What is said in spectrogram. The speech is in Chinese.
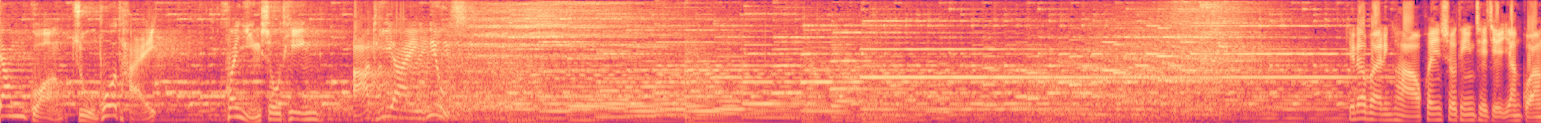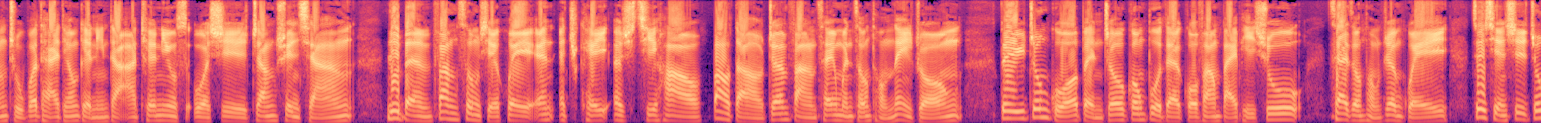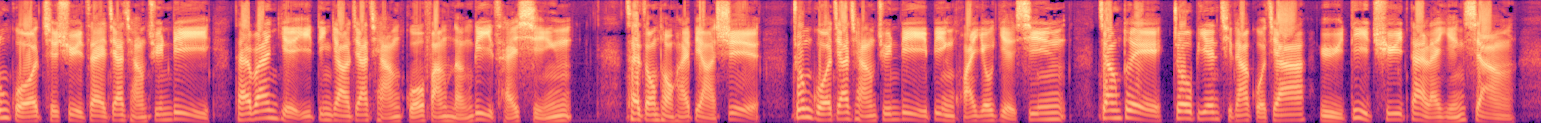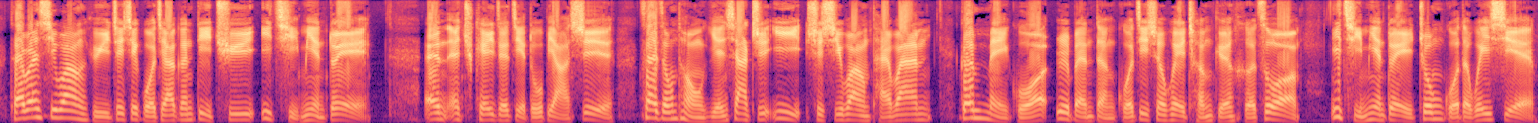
央广主播台，欢迎收听 RTI News。听众朋友您好，欢迎收听这节央广主播台提供给您的 RTI News，我是张顺祥。日本放送协会 NHK 二十七号报道专访蔡英文总统内容，对于中国本周公布的国防白皮书。蔡总统认为，这显示中国持续在加强军力，台湾也一定要加强国防能力才行。蔡总统还表示，中国加强军力并怀有野心，将对周边其他国家与地区带来影响。台湾希望与这些国家跟地区一起面对。NHK 则解读表示，蔡总统言下之意是希望台湾。跟美国、日本等国际社会成员合作，一起面对中国的威胁。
